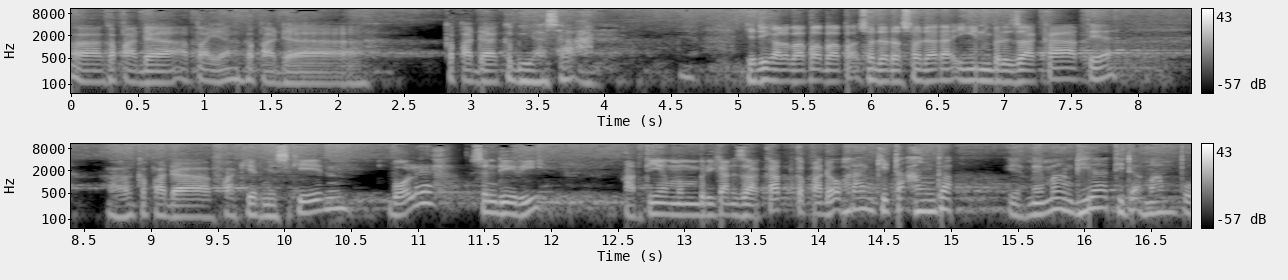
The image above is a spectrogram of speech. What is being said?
uh, kepada apa ya kepada kepada kebiasaan. Jadi kalau bapak-bapak saudara-saudara ingin berzakat ya uh, kepada fakir miskin boleh sendiri Artinya memberikan zakat kepada orang yang kita anggap ya memang dia tidak mampu.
